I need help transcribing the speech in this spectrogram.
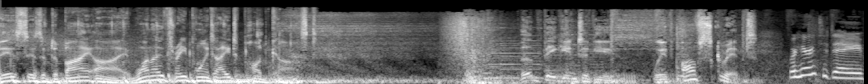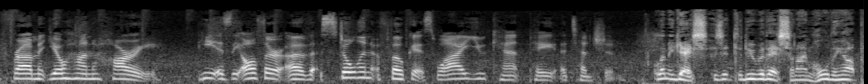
This is a Dubai Eye 103.8 podcast. The big interview with Off Script. We're hearing today from Johann Hari. He is the author of Stolen Focus Why You Can't Pay Attention. Let me guess, is it to do with this? And I'm holding up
